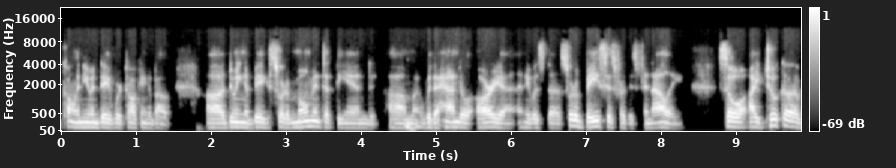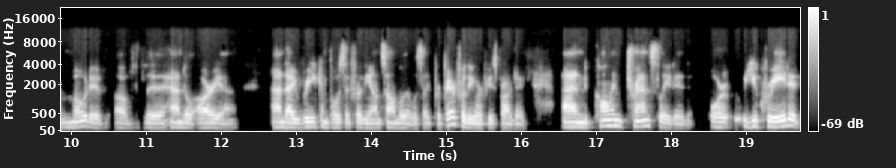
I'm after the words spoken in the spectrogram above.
Colin, you and Dave were talking about uh, doing a big sort of moment at the end um, mm-hmm. with a Handel aria, and it was the sort of basis for this finale. So I took a motive of the Handel aria and I recomposed it for the ensemble that was like prepared for the Orpheus project. And Colin translated, or you created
